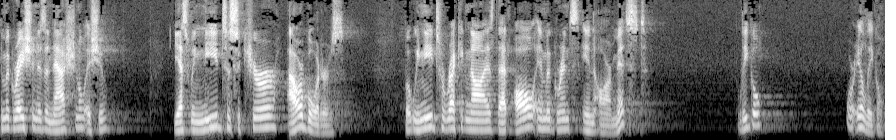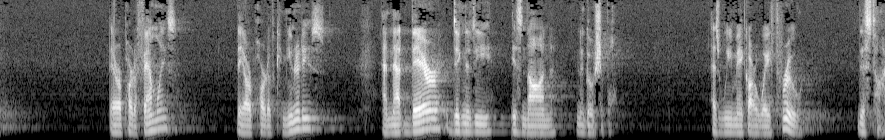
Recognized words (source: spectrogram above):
immigration is a national issue. Yes, we need to secure our borders, but we need to recognize that all immigrants in our midst, legal or illegal, they are part of families, they are part of communities, and that their dignity is non negotiable as we make our way through this time.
